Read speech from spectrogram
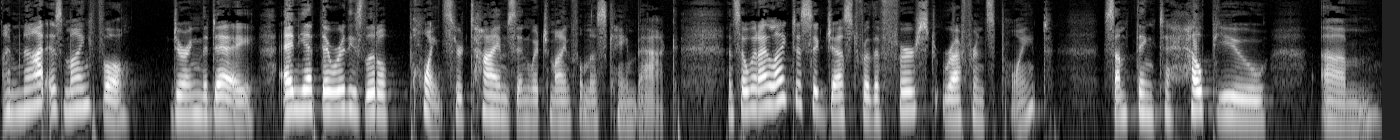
I'm not as mindful during the day, and yet there were these little points or times in which mindfulness came back. And so, what I like to suggest for the first reference point, something to help you um,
